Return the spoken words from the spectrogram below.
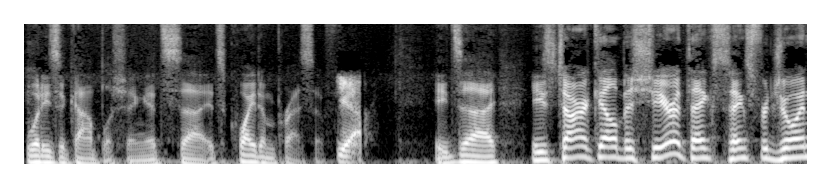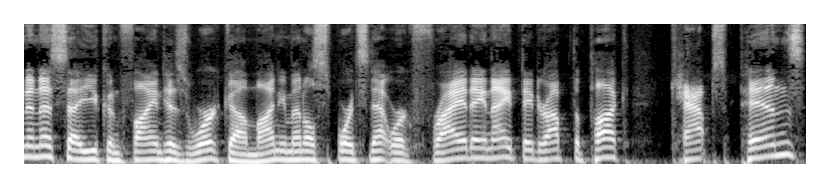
what he's accomplishing. It's uh, it's quite impressive. Yeah. He's uh, he's Tarik El Bashir. Thanks thanks for joining us. Uh, you can find his work on Monumental Sports Network Friday night. They drop the puck, caps, pins.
